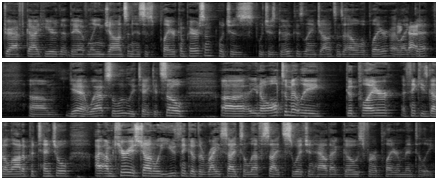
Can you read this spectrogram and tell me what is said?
draft guide here that they have Lane Johnson as his player comparison, which is which is good because Lane Johnson's a hell of a player. I like that. Um, yeah, we'll absolutely take it. So, uh, you know, ultimately, good player. I think he's got a lot of potential. I, I'm curious, John, what you think of the right side to left side switch and how that goes for a player mentally.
